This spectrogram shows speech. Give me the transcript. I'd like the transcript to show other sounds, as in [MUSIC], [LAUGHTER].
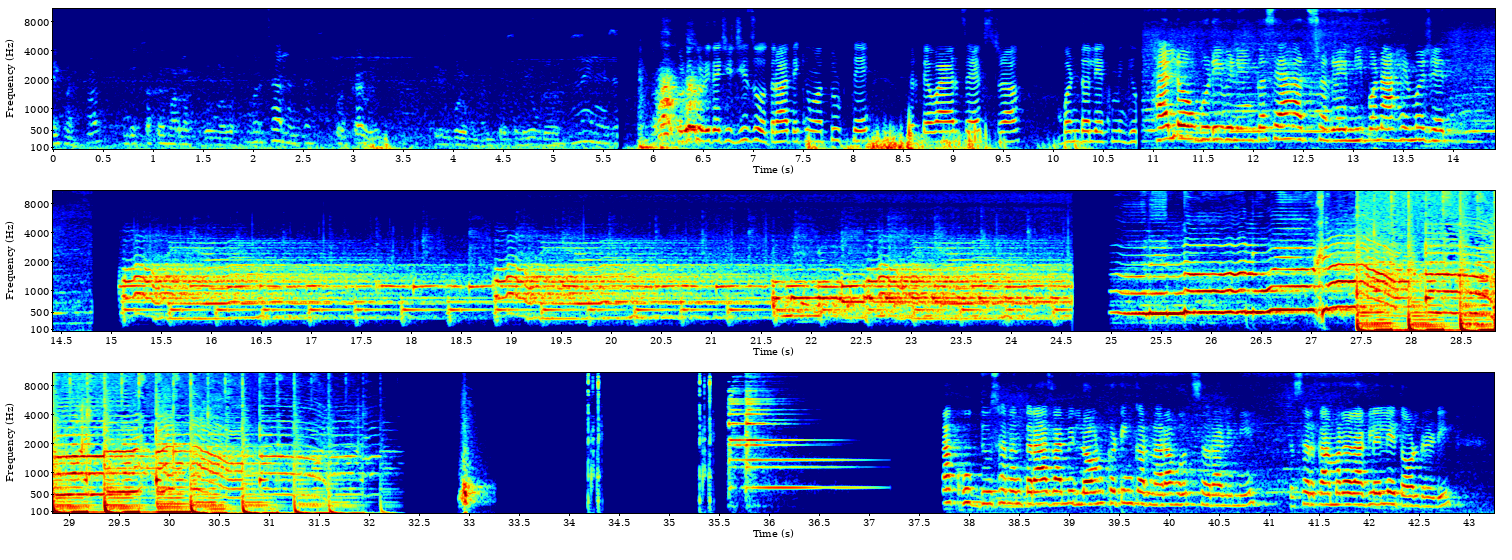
ऐक ना? उद्या सकाळी मारला असता जाऊन आलो असतो. बरं चालेल जा परत काय होईल? एक गोळ तुला एवढं. नाही नाही जा. थोडी थोडी त्याची झीज होत राहते किंवा तुटते तर त्या वायरचा एक्स्ट्रा बंडल एक मी घेऊ. हॅलो गुड इव्हिनिंग कसे आहात सगळे? मी पण आहे मजेत. खूप दिवसानंतर आज आम्ही लॉन कटिंग करणार आहोत सर आणि मी. तर सर कामाला लागलेले आहेत ऑलरेडी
